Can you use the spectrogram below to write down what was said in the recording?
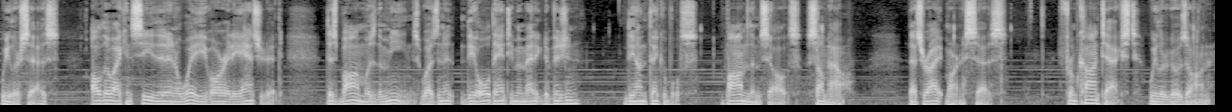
Wheeler says. Although I can see that in a way you've already answered it. This bomb was the means, wasn't it? The old antimemetic division? The unthinkables. Bombed themselves, somehow. That's right, Marnus says. From context, Wheeler goes on,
